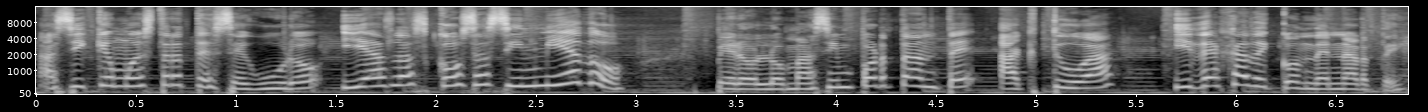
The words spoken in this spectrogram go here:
Así que muéstrate seguro y haz las cosas sin miedo. Pero lo más importante, actúa y deja de condenarte.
